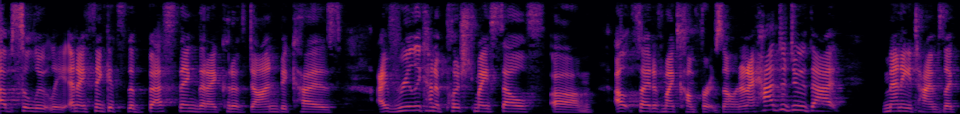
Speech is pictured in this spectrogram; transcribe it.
Absolutely. And I think it's the best thing that I could have done because I've really kind of pushed myself um, outside of my comfort zone. And I had to do that many times. Like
